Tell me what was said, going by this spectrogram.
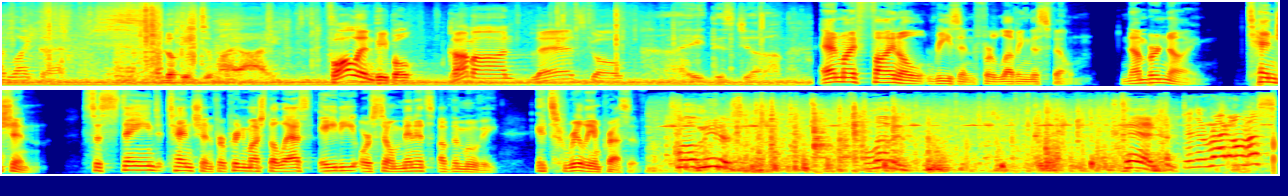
I'd like that. Look into my eye. Fall in, people. Come on, let's go. I hate this job. And my final reason for loving this film. Number nine, tension. Sustained tension for pretty much the last 80 or so minutes of the movie. It's really impressive. 12 meters. 11. 10. Then they're right on us.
